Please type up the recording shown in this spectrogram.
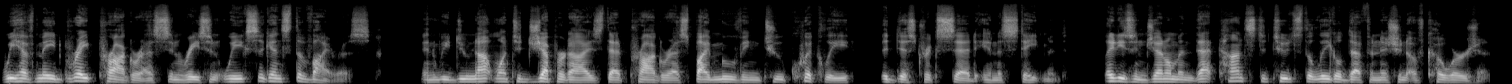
We have made great progress in recent weeks against the virus, and we do not want to jeopardize that progress by moving too quickly, the district said in a statement. Ladies and gentlemen, that constitutes the legal definition of coercion.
